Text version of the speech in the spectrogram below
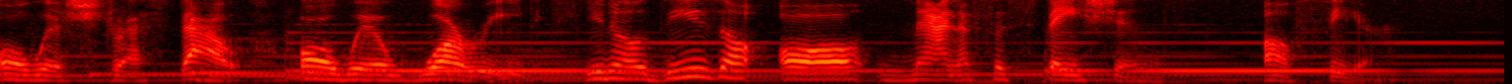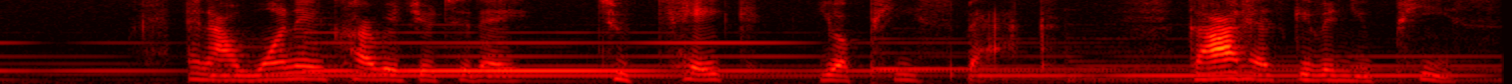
or we're stressed out or we're worried you know, these are all manifestations of fear. And I want to encourage you today to take your peace back. God has given you peace,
